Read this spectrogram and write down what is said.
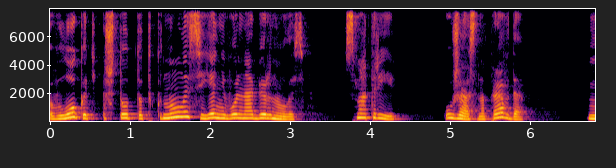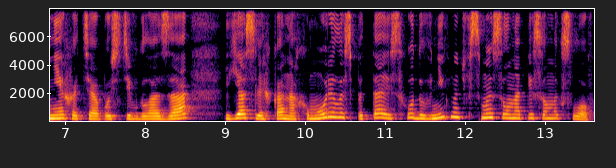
в локоть что-то ткнулось, и я невольно обернулась. «Смотри, ужасно, правда?» Нехотя опустив глаза, я слегка нахмурилась, пытаясь сходу вникнуть в смысл написанных слов.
